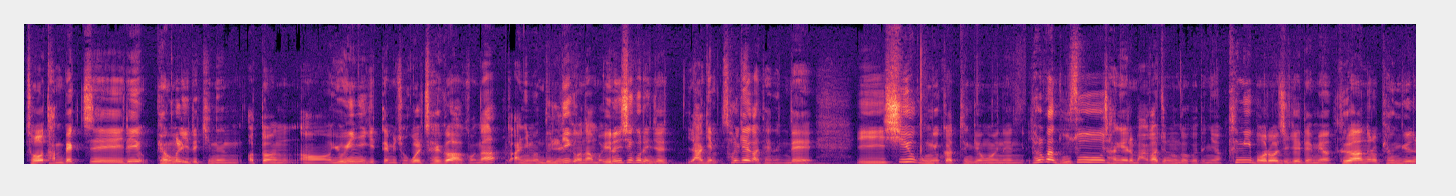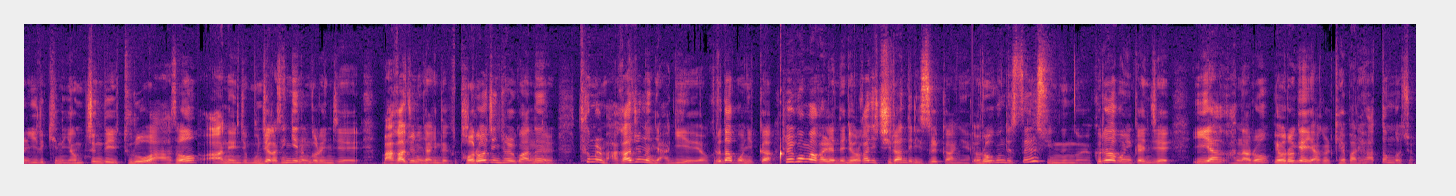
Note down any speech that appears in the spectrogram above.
저 단백질이 병을 일으키는 어떤 어, 요인이기 때문에 저걸 제거하거나 아니면 늘리거나 뭐 이런 식으로 이제 약이 설계가 되는데 이 CU06 같은 경우에는 혈관 누수 장애를 막아주는 거거든요. 틈이 벌어지게 되면 그 안으로 병균을 일으키는 염증들이 들어와서 안에 이제 문제가 생기는 걸 이제 막아주는 약인데 그 벌어진 혈관을 틈을 막아주는 약이에요. 그러다 보니까 혈관과 관련된 여러 가지 질환들이 있을 거 아니에요. 여러 군데 쓰일 수 있는 거예요. 그러다 보니까 이제 이 약 하나로 여러 개의 약을 개발해 왔던 거죠.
